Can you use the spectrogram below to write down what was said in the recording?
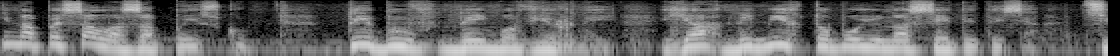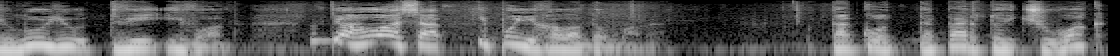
і написала записку. Ти був неймовірний. Я не міг тобою насититися. Цілую твій Іван. Вдяглася і поїхала до мами. Так от тепер той чувак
